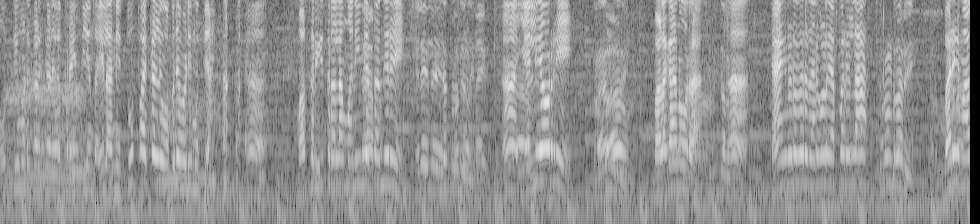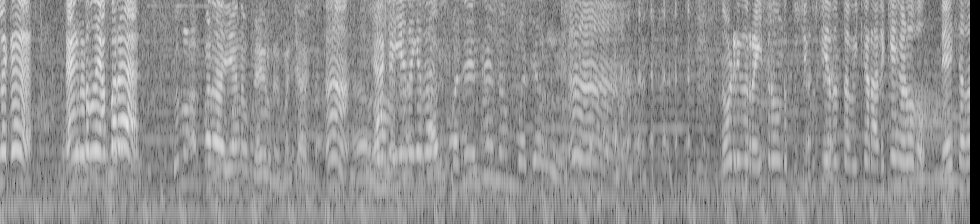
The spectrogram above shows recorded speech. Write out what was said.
ಮುದ್ದಿ ಮಾಡಿ ಕಳಿಸ್ಯಾಳ ಪ್ರೀತಿಯಿಂದ. ಇಲ್ಲ ನೀ ತುಪ್ಪ ಹಾಕಿ ಒಬ್ಬನೇ ಹೊಡಿ ಮುತ್ಯ ಹಾ. ಮೊಸರು ಗಿಸರೆಲ್ಲ ಮನಿನೇ ತಂದಿರಿ. ಹಾ ಎಲ್ಲಿ ಅವ್ರಿ ಬಳಗಾನೂರ. ಹಾ. ಹೆಂಗ್ ನಡದ್ರಿ ದನಗಳು ವ್ಯಾಪಾರ ಇಲ್ಲ ಬರ್ರಿ ಮಾಲಕ. ಹೆಂಗ್ ನಡದ ವ್ಯಾಪಾರ ಯಾಕೆ ಏನಾಗ್ಯದ? ಹಾ. ನೋಡ್ರಿ ಇದು ರೈತರ ಒಂದು ಖುಷಿ ಖುಷಿಯಾದಂತ ವಿಚಾರ. ಅದಕ್ಕೆ ಹೇಳೋದು ದೇಶದ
